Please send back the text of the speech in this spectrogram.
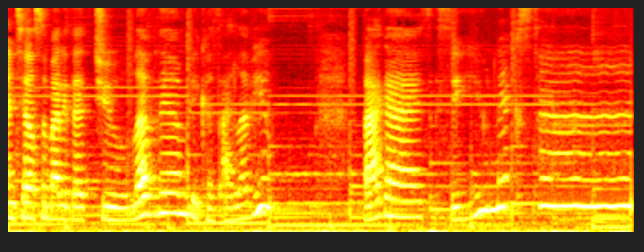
And tell somebody that you love them because I love you. Bye, guys. See you next time.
